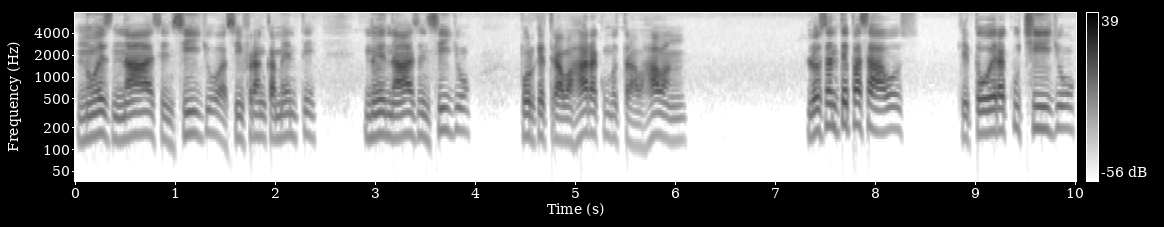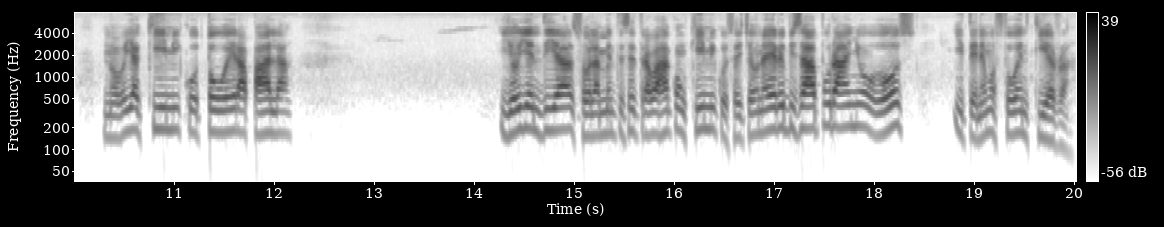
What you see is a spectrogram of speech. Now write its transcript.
no es nada sencillo, así francamente, no es nada sencillo, porque trabajara como trabajaban los antepasados, que todo era cuchillo, no había químico, todo era pala. Y hoy en día solamente se trabaja con químicos, se echa una herbicida por año o dos y tenemos todo en tierra.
